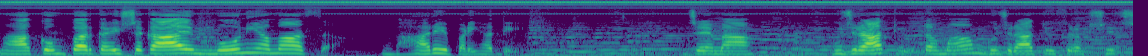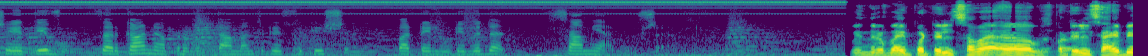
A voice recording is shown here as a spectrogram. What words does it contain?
મહાકુંભ પર કહી શકાય મોની અમાસ ભારે પડી હતી. જેમાં ગુજરાતીઓ, તમામ ગુજરાતીઓ સુરક્ષિત છે તેવું સરકારના પ્રવક્તા મંત્રી ઋષિકેશ પટેલનું નિવેદન સામે આવ્યું છે. ભૂપેન્દ્રભાઈ પટેલ પટેલ સાહેબે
